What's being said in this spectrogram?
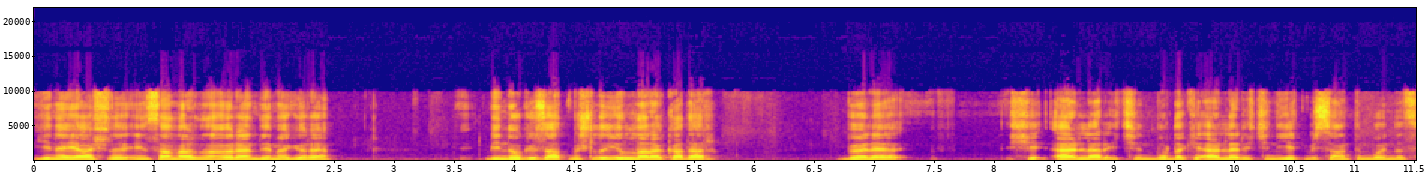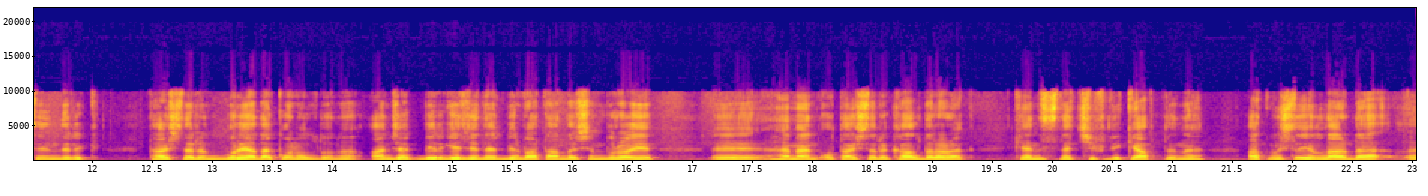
yine yaşlı insanlardan öğrendiğime göre 1960'lı yıllara kadar böyle erler için, buradaki erler için 70 santim boyunda silindirik taşların buraya da konulduğunu, ancak bir gecede bir vatandaşın burayı e, hemen o taşları kaldırarak kendisine çiftlik yaptığını, 60'lı yıllarda e,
